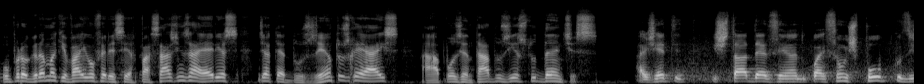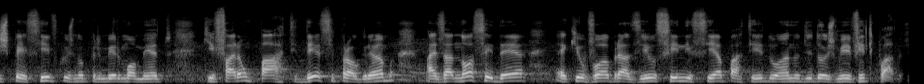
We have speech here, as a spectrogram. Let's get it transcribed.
o programa que vai oferecer passagens aéreas de até 200 reais a aposentados e estudantes. A gente está desenhando quais são os públicos específicos no primeiro momento que farão parte desse programa, mas a nossa ideia é que o Voa Brasil se inicie a partir do ano de 2024.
